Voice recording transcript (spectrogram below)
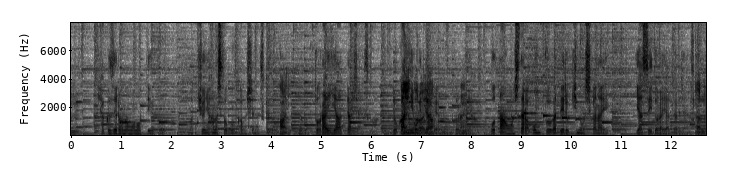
うん。100ゼロのものっていうと、まあ、急に話飛ぶかもしれないですけど、はい。例えばドライヤーってあるじゃないですか。旅館に置いてあるようなドライヤー、ボタンを押したら温風が出る機能しかない安いドライヤーってあるじゃないですか。あるね。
